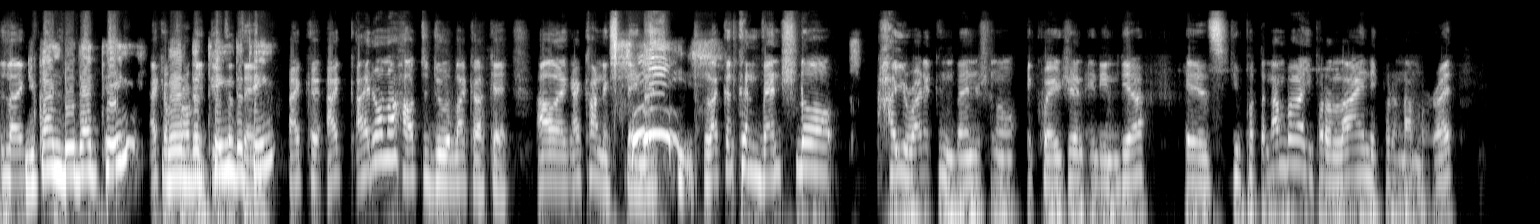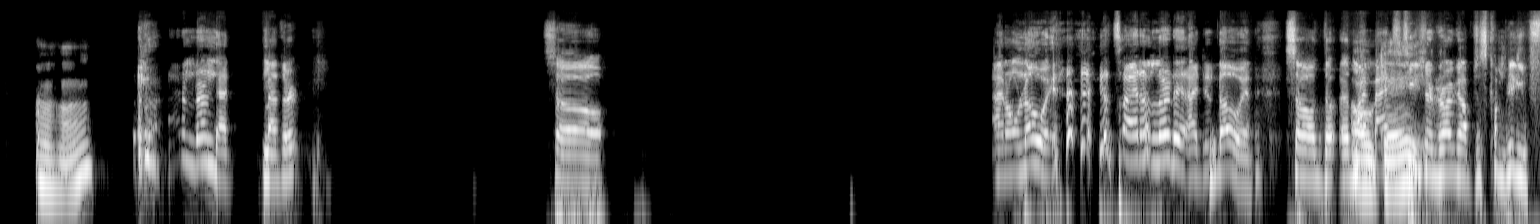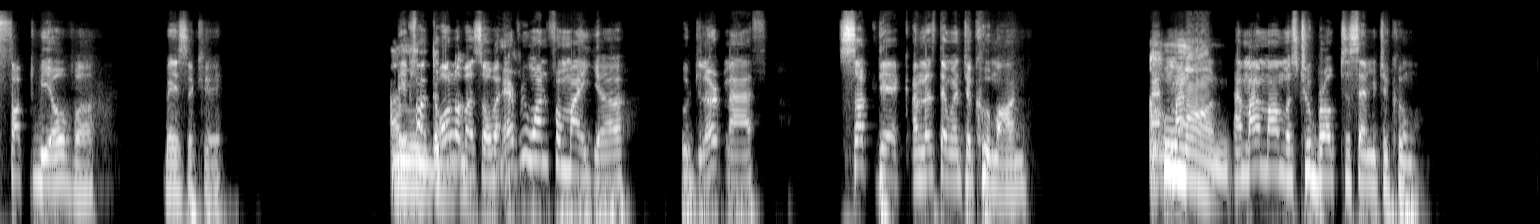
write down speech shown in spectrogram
like you can't do that thing? I can Where probably the do thing, the, the thing. thing? I could, I, I don't know how to do it. Like okay, I like I can't explain it. Like a conventional, how you write a conventional equation in India is you put the number, you put a line, you put a number, right? Uh huh. I didn't learn that method, so I don't know it. so I didn't learn it. I didn't know it. So the, my Okay. teacher growing up just completely fucked me over, basically. I They mean, fucked the all of us over. Everyone from my year who'd learned math sucked dick unless they went to Kumon. And Come my, and my mom was too broke to send me to Kumon.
